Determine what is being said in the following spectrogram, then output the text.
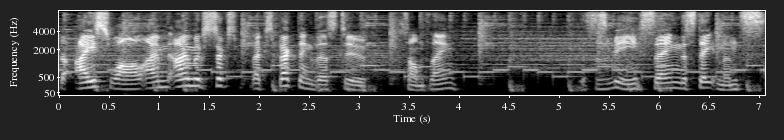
The ice wall. I'm, I'm ex expecting this to something. This is me saying the statements.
